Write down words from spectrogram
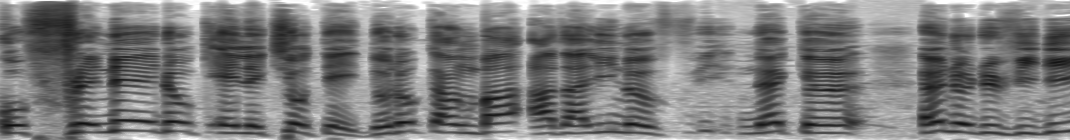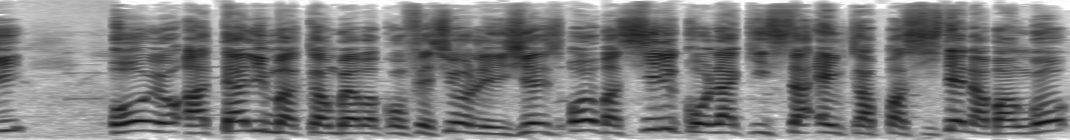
kofreine donc élection te dodo kamba azali ne, ne que un individu oyo atali makambo ya ba confession religieuse oyo basili kolakisa incapacité na bango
